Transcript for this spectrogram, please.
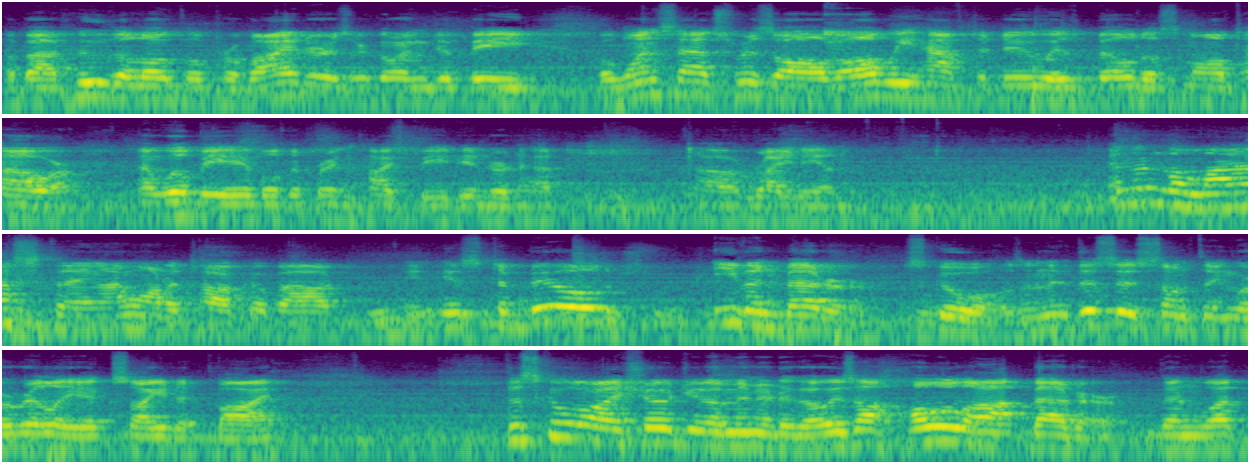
about who the local providers are going to be. But once that's resolved, all we have to do is build a small tower and we'll be able to bring high-speed internet uh, right in. And then the last thing I want to talk about is to build even better schools. And this is something we're really excited by. The school I showed you a minute ago is a whole lot better than what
